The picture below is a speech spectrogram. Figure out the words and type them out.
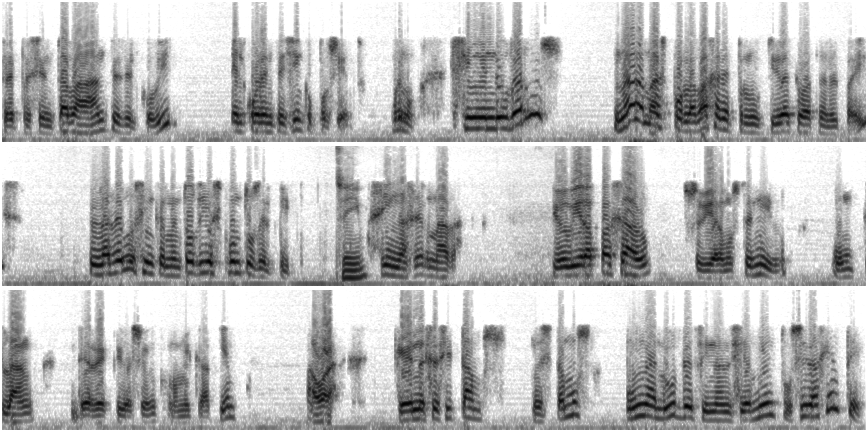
representaba antes del COVID el 45%. Bueno, sin endeudarnos, nada más por la baja de productividad que va a tener el país, la deuda se incrementó 10 puntos del PIB Sí. sin hacer nada. ¿Qué hubiera pasado si hubiéramos tenido un plan de reactivación económica a tiempo? Ahora, ¿qué necesitamos? Necesitamos una luz de financiamiento. Si la gente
